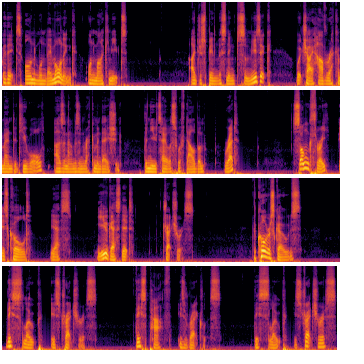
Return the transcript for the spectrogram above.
with it on Monday morning on my commute. I'd just been listening to some music, which I have recommended you all as an Amazon recommendation the new Taylor Swift album, Red. Song 3 is called, yes, you guessed it, Treacherous. The chorus goes, this slope is treacherous. This path is reckless. This slope is treacherous,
